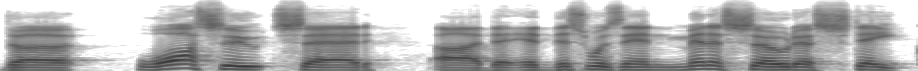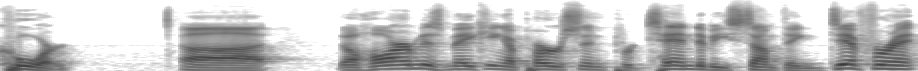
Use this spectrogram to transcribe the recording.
the lawsuit said uh, that it, this was in Minnesota State Court. Uh, the harm is making a person pretend to be something different.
